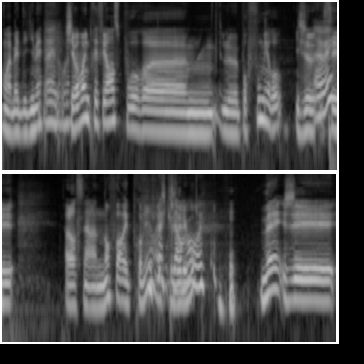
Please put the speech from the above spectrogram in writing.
on va mettre des guillemets. Ouais, non, ouais. J'ai vraiment une préférence pour, euh, le, pour Fumero. Je- Ah ouais alors c'est un enfoiré de premier, Ouais, excusez les mots. Mais j'ai,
